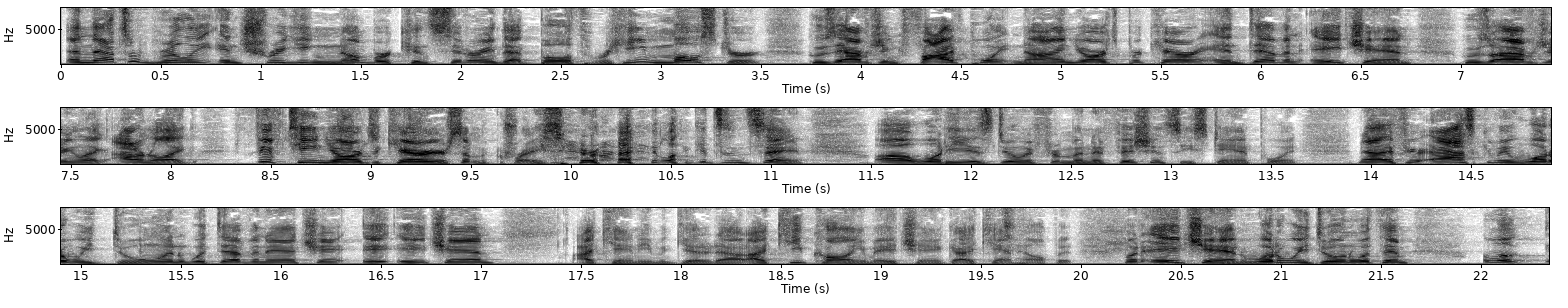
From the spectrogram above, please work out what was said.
And that's a really intriguing number considering that both Raheem Mostert, who's averaging 5.9 yards per carry, and De'Von Achane, who's averaging like, I don't know, like 15 yards a carry or something crazy, right? like it's insane uh, what he is doing from an efficiency standpoint. Now, if you're asking me, what are we doing with De'Von Achane? I can't even get it out. I keep calling him Achank. I can't help it. But Achan, what are we doing with him? Look,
